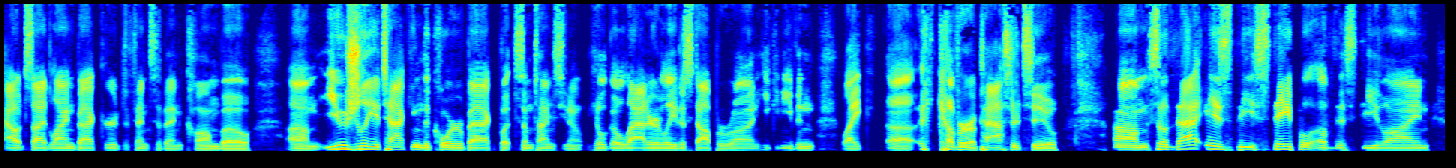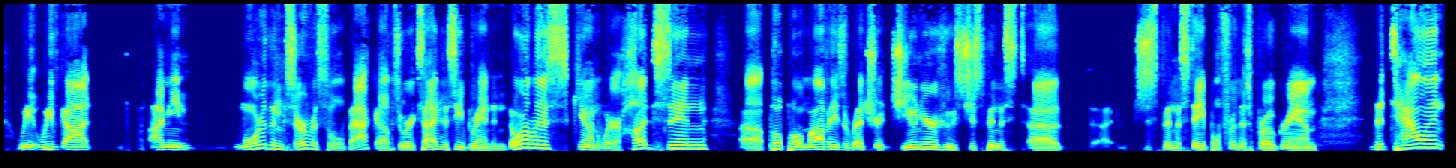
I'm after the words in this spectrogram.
outside linebacker, defensive end combo, um, usually attacking the quarterback, but sometimes, you know, he'll go laterally to stop a run. He can even like uh, cover a pass or two. Um, so that is the staple of this D line. We, we've got, I mean, more than serviceable backups. We're excited to see Brandon Dorlus, Keyon Ware-Hudson, Uh, Popo Aumavae is a redshirt junior who's just been a, uh, just been a staple for this program. The talent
